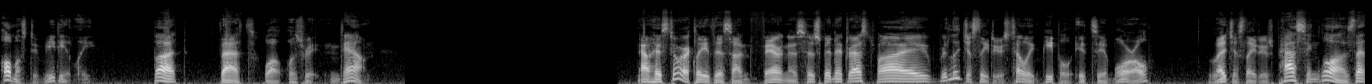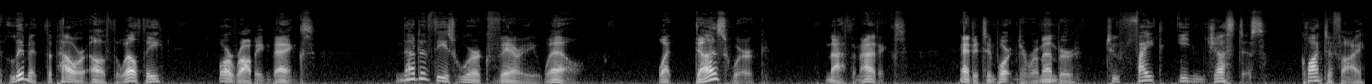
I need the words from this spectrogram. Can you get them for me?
almost immediately. But that's what was written down. Now, historically, this unfairness has been addressed by religious leaders telling people it's immoral, legislators passing laws that limit the power of the wealthy, or robbing banks. None of these work very well. What does work? Mathematics. And it's important to remember to fight injustice, quantify,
